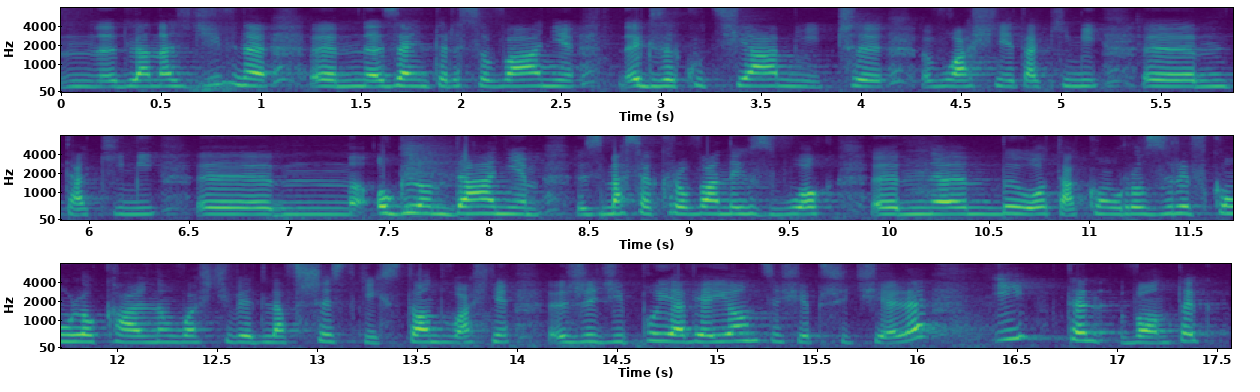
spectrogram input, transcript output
m, dla nas dziwne zainteresowanie egzekucjami, czy właśnie takimi, takimi em, oglądaniem zmasakrowanych zwłok było taką rozrywką lokalną właściwie dla wszystkich. Stąd właśnie Żydzi pojawiający się przy ciele i ten wątek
